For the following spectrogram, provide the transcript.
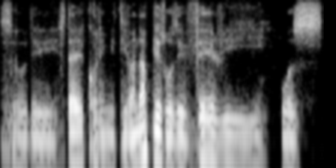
So they started calling me thief, and that place was a very was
